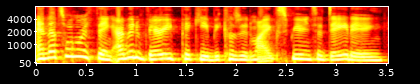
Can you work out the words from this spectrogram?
And that's one more thing. I've been very picky because with my experience of dating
